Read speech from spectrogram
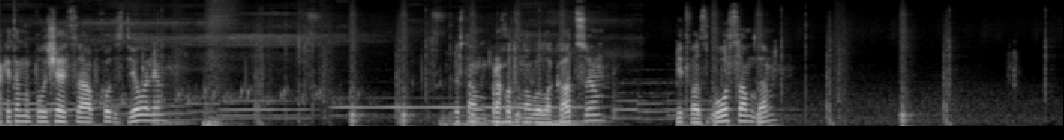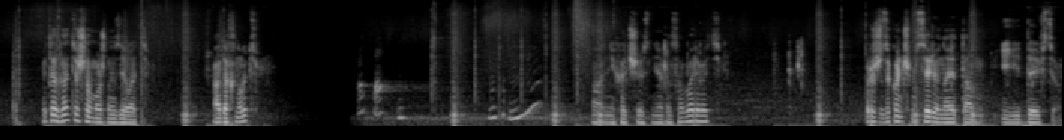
Так, это мы, получается, обход сделали. Есть там проход в новую локацию. Битва с боссом, да? Хотя, знаете, что можно сделать? Отдохнуть. А, не хочу с ней разговаривать. Короче, закончим серию на этом и да и все.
